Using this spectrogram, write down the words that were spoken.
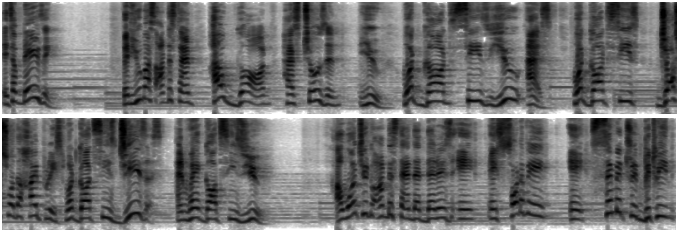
It's amazing that you must understand how God has chosen you, what God sees you as, what God sees Joshua the high priest, what God sees Jesus, and where God sees you. I want you to understand that there is a, a sort of a, a symmetry between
